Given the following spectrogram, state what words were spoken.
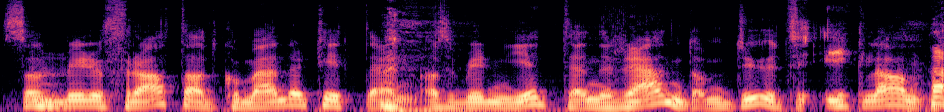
så blir du fratatt commander-tittelen. så blir den gitt til en random dude i klanen.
